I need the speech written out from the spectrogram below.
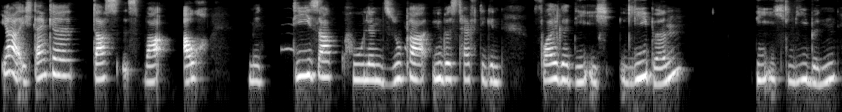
Ja, ich denke, das war auch mit dieser coolen, super, übelst heftigen Folge, die ich lieben, die ich lieben,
